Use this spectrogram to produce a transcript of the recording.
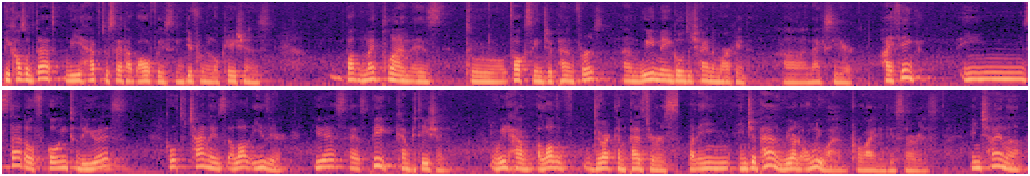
because of that, we have to set up office in different locations. But my plan is to focus in Japan first, and we may go to China market uh, next year. I think instead of going to the US, go to China is a lot easier. US has big competition. We have a lot of direct competitors, but in, in Japan, we are the only one providing this service. In China,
